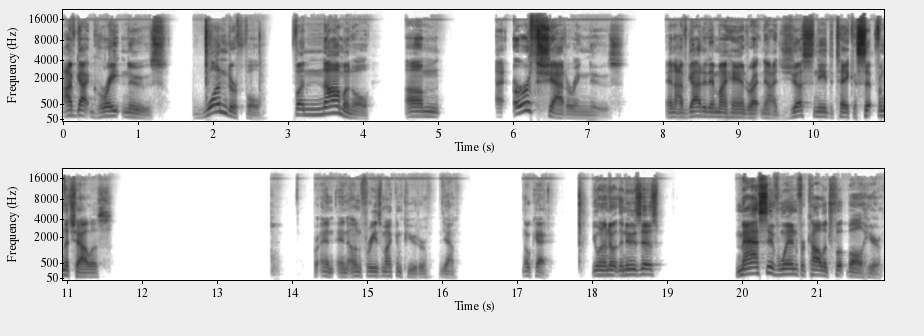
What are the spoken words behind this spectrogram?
I've got great news. Wonderful, phenomenal, um, earth shattering news. And I've got it in my hand right now. I just need to take a sip from the chalice and, and unfreeze my computer. Yeah. Okay. You want to know what the news is? Massive win for college football here.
